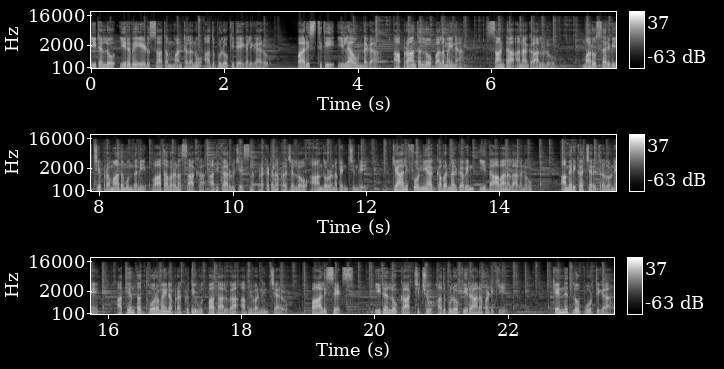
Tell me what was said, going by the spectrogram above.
ఈటల్లో ఇరవై ఏడు శాతం మంటలను అదుపులోకి తేగలిగారు. పరిస్థితి ఇలా ఉండగా ఆ ప్రాంతంలో బలమైన సాంటా అనా గాలులు మరోసారి వీచే ప్రమాదముందని వాతావరణ శాఖ అధికారులు చేసిన ప్రకటన ప్రజల్లో ఆందోళన పెంచింది. కాలిఫోర్నియా గవర్నర్ గవిన్ ఈ దావానలాలను అమెరికా చరిత్రలోనే అత్యంత ఘోరమైన ప్రకృతి ఉత్పాతాలుగా అభివర్ణించారు. పాలిసేడ్స్ ఈటల్లో కార్చిచ్చు అదుపులోకి రానప్పటికీ కెన్నెత్లో పూర్తిగా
